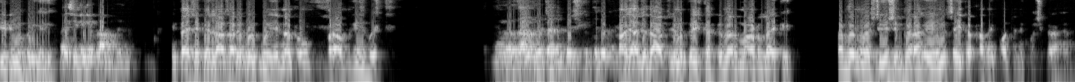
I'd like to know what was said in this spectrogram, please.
ਚੀਟਿੰਗ ਹੋਈ ਹੈਗੀ ਪੈਸੇ ਕਿੰਨੇ ਬਰਾਮਦ ਹੋਏ? ਇਹ ਪੈਸੇ ਫਿਲਹਾਲ ਸਾਡੇ ਕੋਲ ਕੋਈ ਇਹਨਾਂ ਤੋਂ ਬਰਾਮਦਗੀ ਨਹੀਂ ਹੋਈ ਅਦਾਲਤ ਵਿੱਚ ਅੱਜ ਹਾਂ ਅਦਾਲਤ 'ਚ ਇਹਨੂੰ ਪੇਸ਼ ਕਰਕੇ ਉਹਨਾਂ ਰਿਮਾਂਡ ਲੈ ਕੇ ਫਰਦਰ ਇਨਵੈਸਟੀਗੇਸ਼ਨ ਕਰਾਂਗੇ ਇਹਨੂੰ ਸਹੀ ਤੱਥਾਂ ਤੇ ਪਹੁੰਚਣ ਦੀ ਕੋਸ਼ਿਸ਼ ਕਰਾਂਗੇ।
